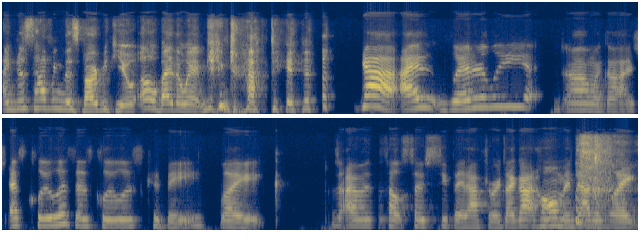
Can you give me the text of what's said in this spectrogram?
I'm just having this barbecue. Oh, by the way, I'm getting drafted. Yeah, I literally, oh my gosh, as clueless as clueless could be. Like, I was felt so stupid afterwards. I got home and dad was like,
